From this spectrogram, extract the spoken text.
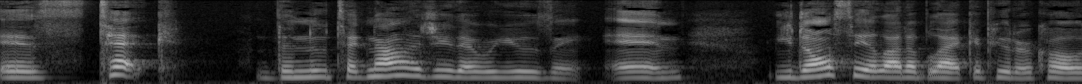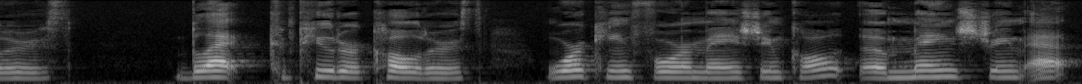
is tech, the new technology that we're using, and you don't see a lot of black computer coders, black computer coders working for mainstream cult, a uh, mainstream app,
